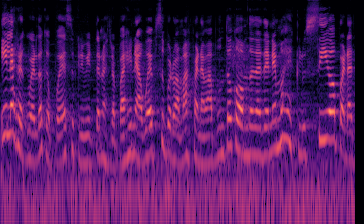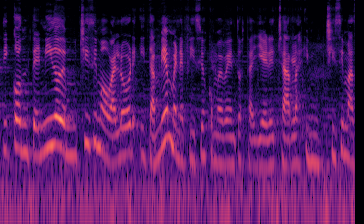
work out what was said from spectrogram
Y les recuerdo que puedes suscribirte a nuestra página web supermamaspanamá.com, donde tenemos exclusivo para ti contenido de muchísimo valor y también beneficios como eventos, talleres, charlas y muchísimas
